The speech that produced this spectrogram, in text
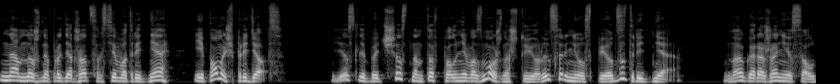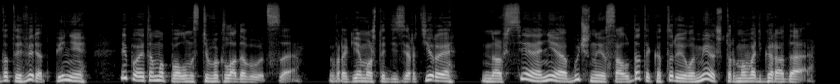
«Нам нужно продержаться всего три дня, и помощь придёт!» Если быть честным, то вполне возможно, что её рыцарь не успеет за три дня. Но горожане и солдаты верят Пине и поэтому полностью выкладываются. Враги, может, и дезертиры, но все они обычные солдаты, которые умеют штурмовать города.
